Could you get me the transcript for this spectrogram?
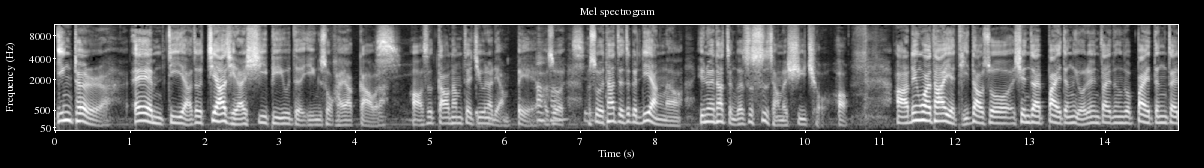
英特尔啊、A M D 啊这个加起来 C P U 的营收还要高了啊，是高他们在几乎那两倍啊。所以所以它的这个量呢，因为它整个是市场的需求哈。啊，另外他也提到说，现在拜登有人拜登说，拜登在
